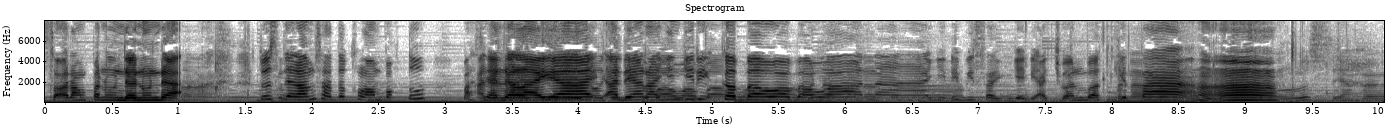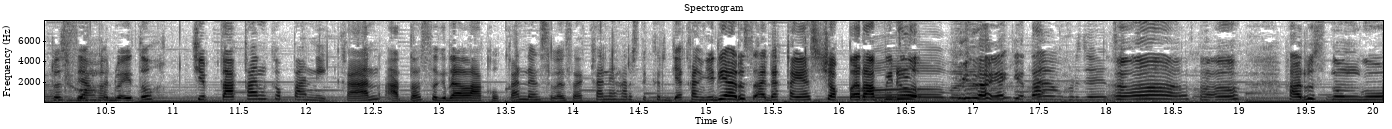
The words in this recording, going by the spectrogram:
seorang penunda-nunda Hah. terus dalam satu kelompok tuh pasti Ada ada, ya oh, ada yang rajin jadi ke bawah-bawah Benar, nah jadi bisa jadi acuan buat Benar, kita benar. Heeh. Terus yang kedua. Terus yang kedua itu ciptakan kepanikan atau segera lakukan dan selesaikan yang harus dikerjakan. Jadi harus ada kayak shock terapi dulu. Oh, benar. Misalnya kita Heeh, heeh. harus nunggu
